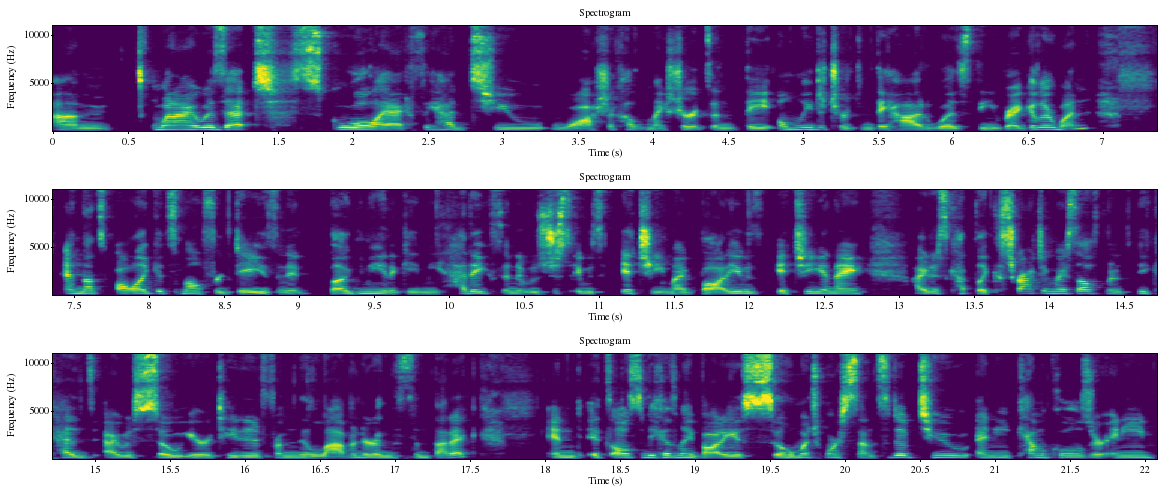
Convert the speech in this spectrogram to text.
Um, when I was at school, I actually had to wash a couple of my shirts, and the only detergent they had was the regular one. And that's all I could smell for days. And it bugged me and it gave me headaches. And it was just, it was itchy. My body was itchy. And I, I just kept like scratching myself. And it's because I was so irritated from the lavender and the synthetic. And it's also because my body is so much more sensitive to any chemicals or any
